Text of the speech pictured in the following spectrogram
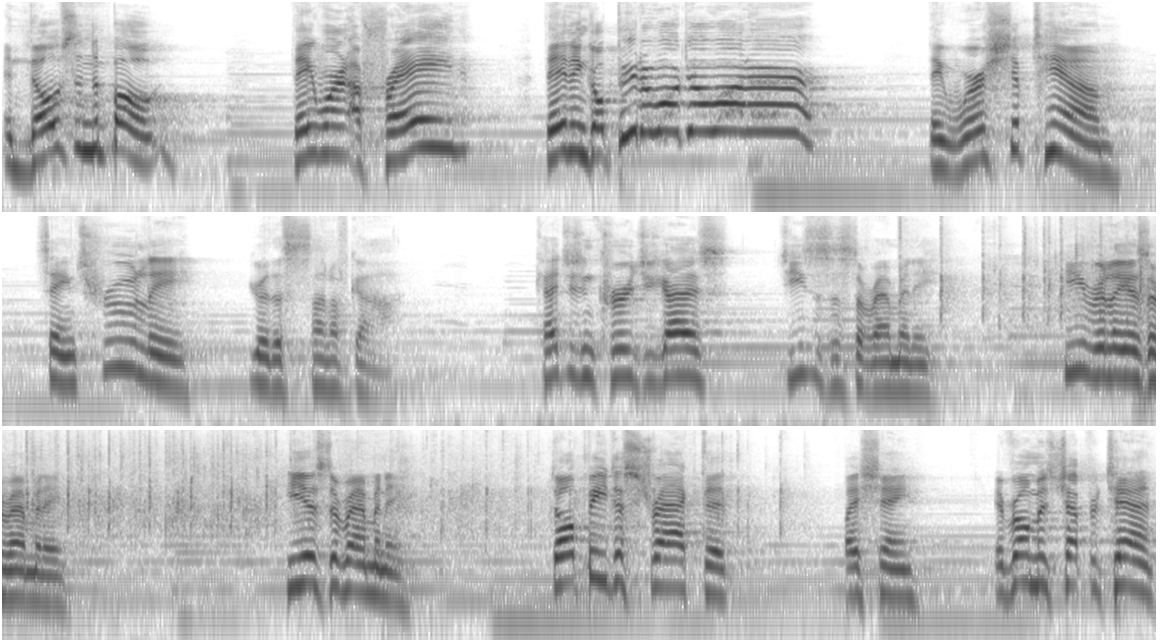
And those in the boat, they weren't afraid. They didn't go, Peter walked on water. They worshiped him, saying, Truly, you're the Son of God. Can I just encourage you guys? Jesus is the remedy. He really is the remedy. He is the remedy. Don't be distracted by shame. In Romans chapter 10,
